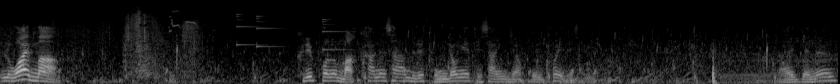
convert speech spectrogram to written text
일로 와, 임마. 크리퍼는 마크하는 사람들의 동경의 대상이자 공포의 대상이죠. 나에게는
